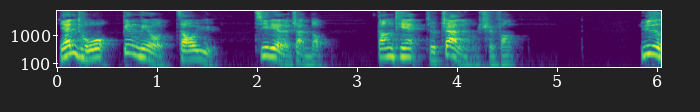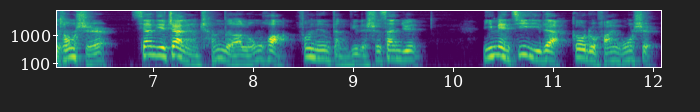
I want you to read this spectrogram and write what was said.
沿途并没有遭遇激烈的战斗，当天就占领了赤峰。与此同时，相继占领承德、龙化、丰宁等地的十三军，一面积极地构筑防御工事，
